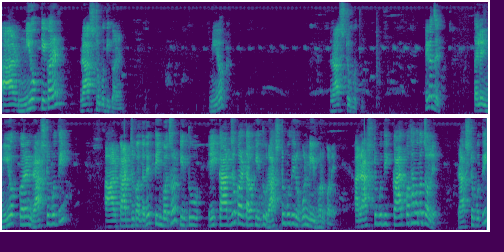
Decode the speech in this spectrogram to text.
আর নিয়োগ কে করেন? রাষ্ট্রপতি করেন। নিয়োগ রাষ্ট্রপতি, ঠিক আছে? তাহলে নিয়োগ করেন রাষ্ট্রপতি আর কার্যকাল তাদের তিন বছর, কিন্তু এই কার্যকালটাও কিন্তু রাষ্ট্রপতির উপর নির্ভর করে। আর রাষ্ট্রপতি কার কথা মতো চলে? রাষ্ট্রপতি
